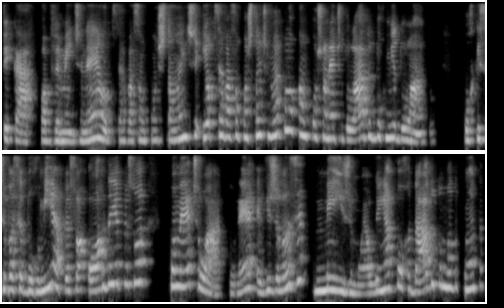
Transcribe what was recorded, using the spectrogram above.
ficar, obviamente, né, observação constante, e observação constante não é colocar um colchonete do lado e dormir do lado, porque se você dormir, a pessoa acorda e a pessoa comete o ato, né, é vigilância mesmo, é alguém acordado tomando conta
